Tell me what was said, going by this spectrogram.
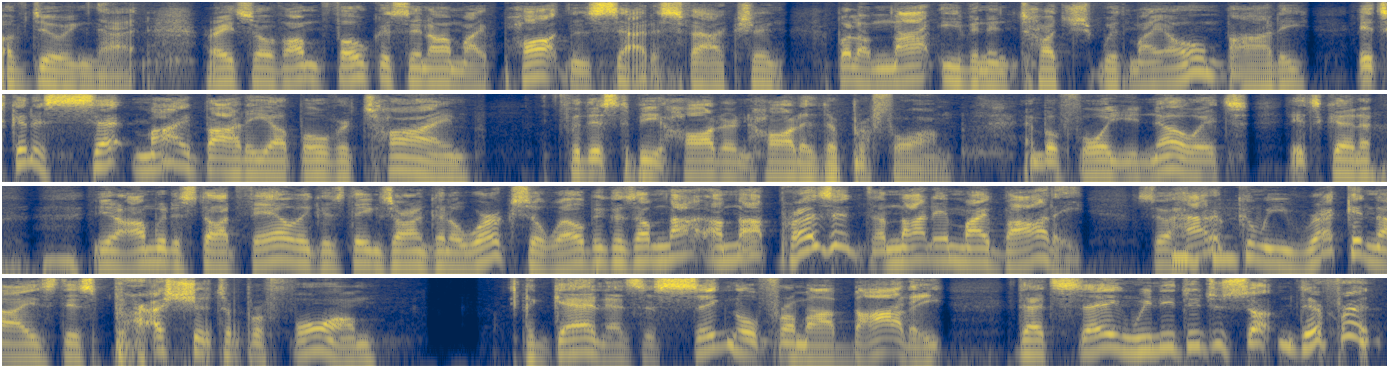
of doing that, right? So if I'm focusing on my partner's satisfaction, but I'm not even in touch with my own body, it's going to set my body up over time for this to be harder and harder to perform. And before you know it, it's going to, you know, I'm going to start failing because things aren't going to work so well because I'm not, I'm not present. I'm not in my body. So how mm-hmm. can we recognize this pressure to perform again as a signal from our body that's saying we need to do something different.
